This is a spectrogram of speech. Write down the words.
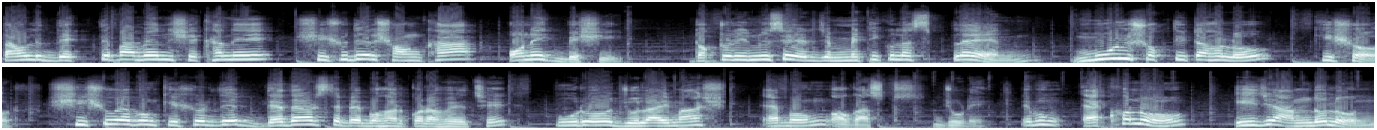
তাহলে দেখতে পাবেন সেখানে শিশুদের সংখ্যা অনেক বেশি। ডক্টর ইউনুসের যে মেটিকুলাস প্ল্যান মূল শক্তিটা হলো কিশোর। শিশু এবং কিশোরদের দেদার্সে ব্যবহার করা হয়েছে পুরো জুলাই মাস এবং অগাস্ট জুড়ে। এবং এখনও এই যে আন্দোলন,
